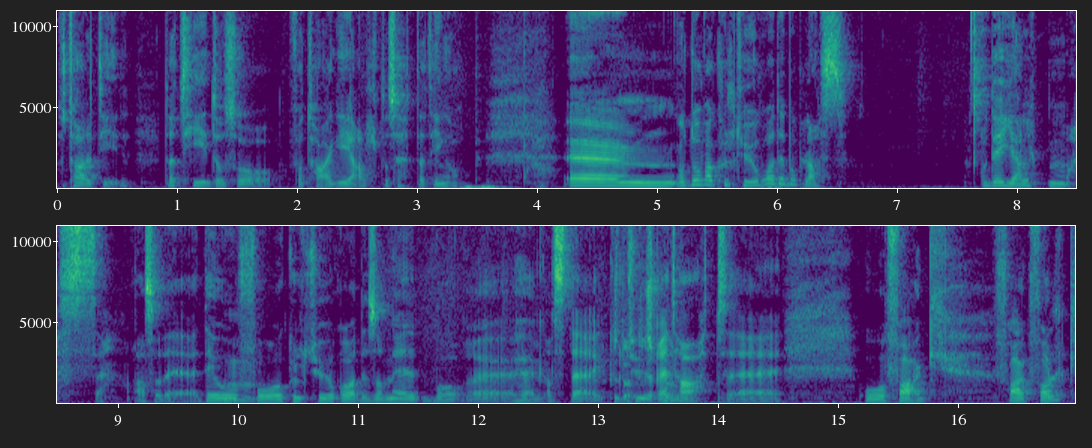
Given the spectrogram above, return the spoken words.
så tar det tid. Det tar tid å få tak i alt og sette ting opp. Um, og da var Kulturrådet på plass. Og det hjalp masse. Altså det, det å få Kulturrådet, som er vår eh, høyeste kulturetat, eh, og fag, fagfolk,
